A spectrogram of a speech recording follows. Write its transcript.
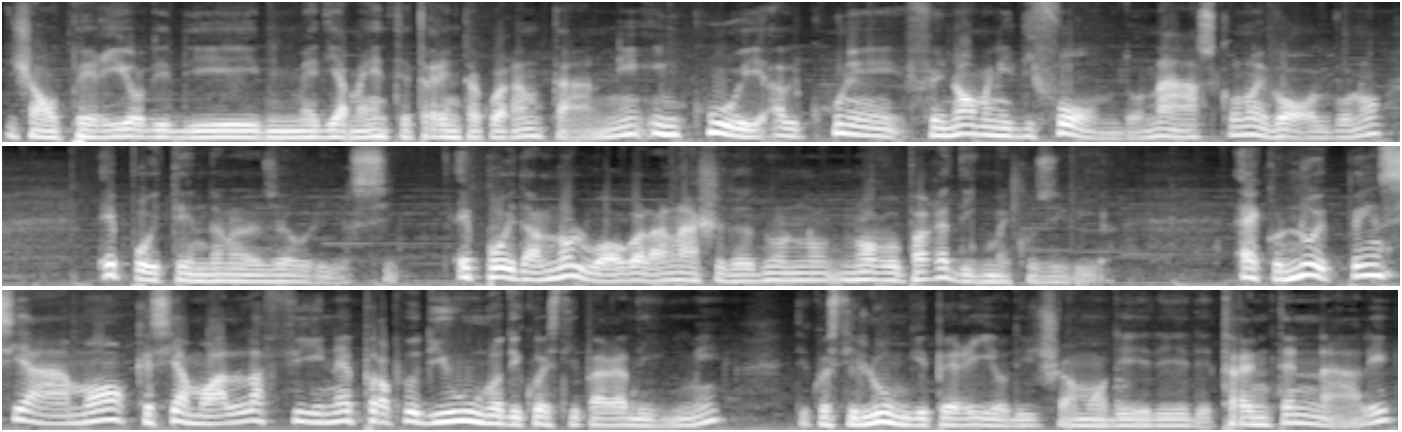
diciamo periodi di mediamente 30-40 anni, in cui alcuni fenomeni di fondo nascono, evolvono e poi tendono ad esaurirsi e poi danno luogo alla nascita di un nuovo paradigma e così via. Ecco, noi pensiamo che siamo alla fine proprio di uno di questi paradigmi, di questi lunghi periodi, diciamo, di, di, di trentennali,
